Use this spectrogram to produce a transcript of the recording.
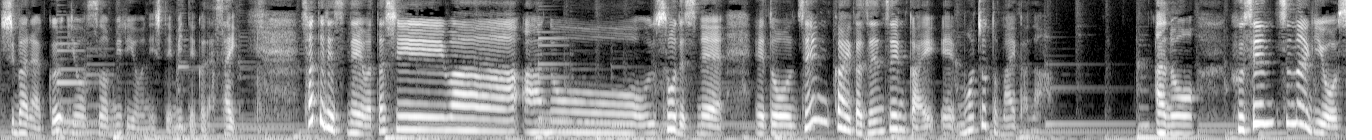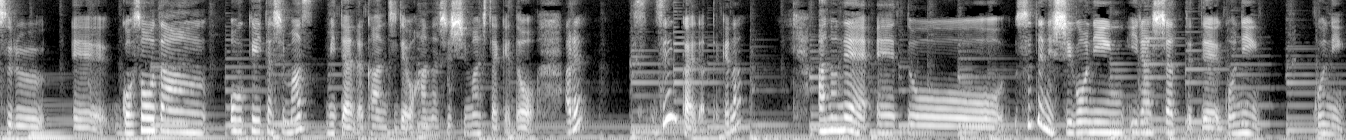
しばらく様子を見るようにしてみてください。さてですね私はあのそうですね、えっ、ー、と前回か前々回えもうちょっと前かなあの付箋つなぎをする、えー、ご相談お受けいたしますみたいな感じでお話ししましたけどあれ？前回だったっけな？あのねえっ、ー、とすでに45人いらっしゃってて5人5人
